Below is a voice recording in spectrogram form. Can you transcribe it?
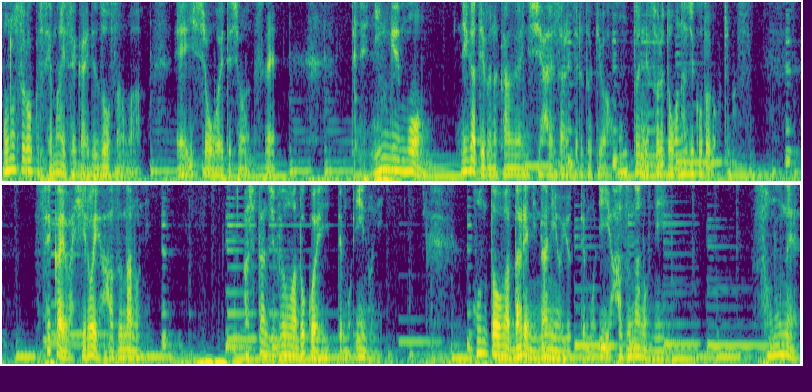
ものすごく狭い世界でゾウさんは、えー、一生を終えてしまうんですね。でね人間もネガティブな考えに支配されてる時は本当にそれと同じことが起きます。世界は広いはずなのに明日自分はどこへ行ってもいいのに本当は誰に何を言ってもいいはずなのにそのね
